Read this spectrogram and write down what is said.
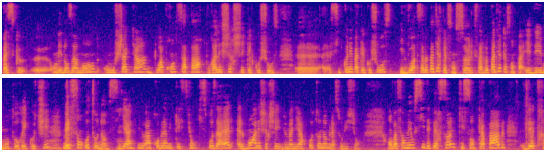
parce que euh, on est dans un monde où chacun doit prendre sa part pour aller chercher quelque chose. Euh, S'il ne connaît pas quelque chose, il doit. Ça ne veut pas dire qu'elles sont seules, ça ne veut pas dire qu'elles sont pas aidées, mentorées, coachées, mmh. mais elles sont autonomes. S'il y a un problème, une question qui se pose à elles, elles vont aller chercher de manière autonome la solution. On va former aussi des personnes qui sont capables d'être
